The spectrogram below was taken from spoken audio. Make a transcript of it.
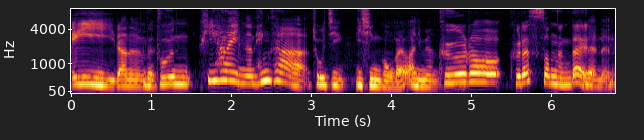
A라는 네. 분 휘하에 있는 행사 조직이신 건가요? 아니면 그러 그랬었는데 네네네.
